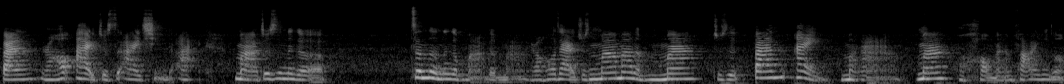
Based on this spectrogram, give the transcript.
斑，然后爱就是爱情的爱，马就是那个真的那个马的马，然后再就是妈妈的妈，就是斑爱马妈，好难发音哦。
